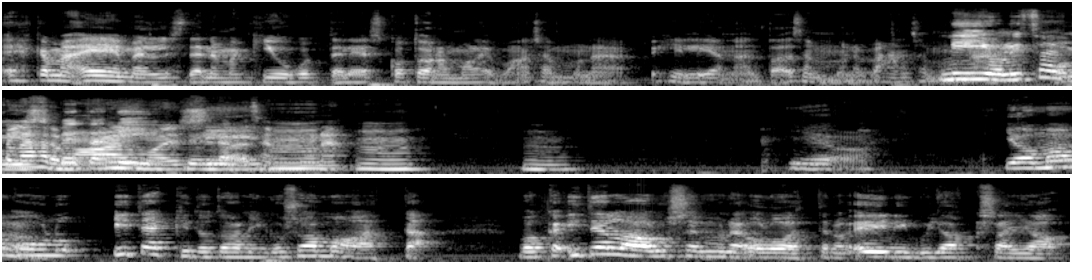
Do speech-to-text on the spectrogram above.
ehkä mä Eemelistä enemmän kiukuttelin, ja kotona mä olin vaan semmonen hiljainen tai semmonen vähän semmonen Niin, olit sä omissa vähän vetä, niin kyllä. ja semmonen. Mm, mm, mm. Joo. Joo, mä oon kuullut itekin tota niinku samaa, että vaikka itellä on ollut semmoinen olo, että no ei niinku jaksa ja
